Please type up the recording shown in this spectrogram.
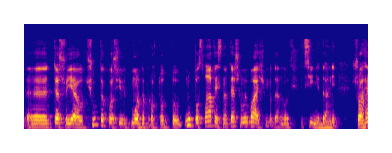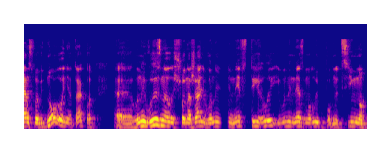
е, Те, що я от чув, також і можна просто то, ну послатись на те, що ми бачимо, да, на офіційні дані, що агентство відновлення, так от е, вони визнали, що на жаль, вони не встигли і вони не змогли повноцінно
